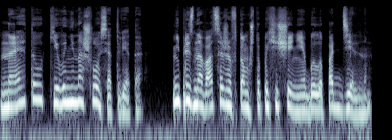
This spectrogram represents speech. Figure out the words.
На это у Кивы не нашлось ответа. Не признаваться же в том, что похищение было поддельным.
